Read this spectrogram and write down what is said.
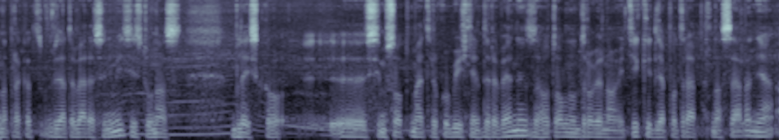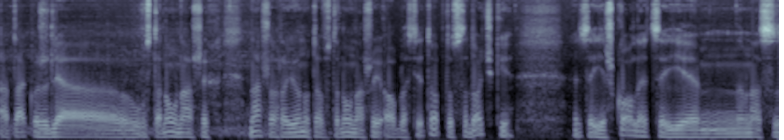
наприклад, взяти вересень місяць, то у нас близько е, 700 метрів кубічних деревини заготовлено дров'яною тільки для потреб населення, а також для установ наших, нашого району та установ нашої області. Тобто садочки, це є школи, це є у нас е,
